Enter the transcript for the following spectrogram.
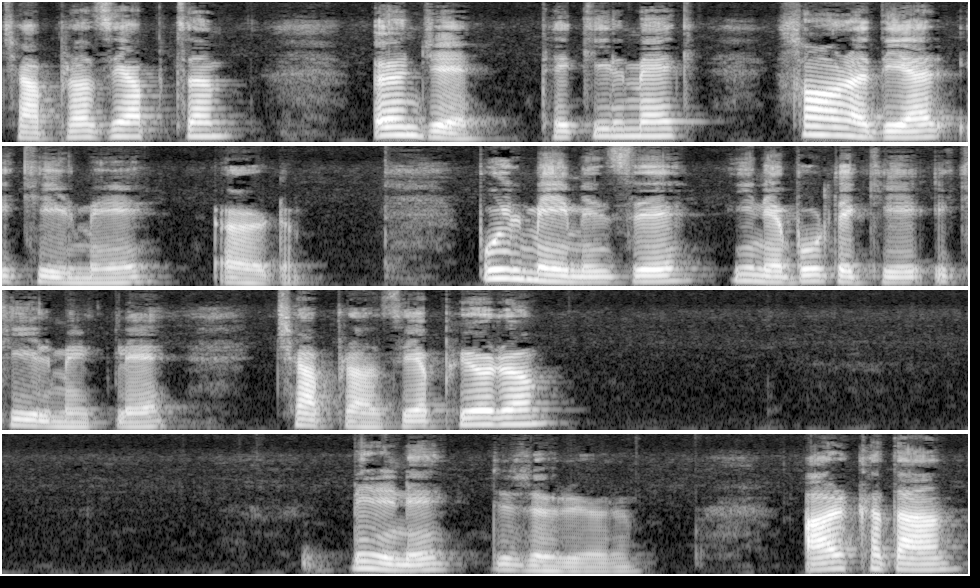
çapraz yaptım. Önce tek ilmek, sonra diğer iki ilmeği ördüm. Bu ilmeğimizi yine buradaki iki ilmekle çapraz yapıyorum. Birini düz örüyorum. Arkadan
